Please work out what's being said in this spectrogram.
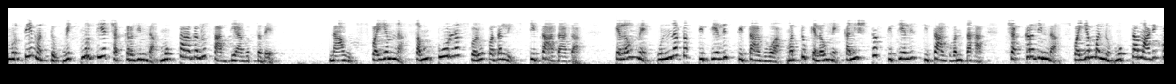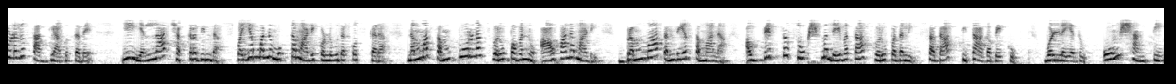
ಸ್ಮೃತಿ ಮತ್ತು ವಿಸ್ಮೃತಿಯ ಚಕ್ರದಿಂದ ಮುಕ್ತಾಗಲು ಸಾಧ್ಯ ಆಗುತ್ತದೆ ನಾವು ಸ್ವಯಂನ ಸಂಪೂರ್ಣ ಸ್ವರೂಪದಲ್ಲಿ ಸ್ಥಿತ ಆದಾಗ ಕೆಲವೊಮ್ಮೆ ಉನ್ನತ ಸ್ಥಿತಿಯಲ್ಲಿ ಸ್ಥಿತ ಆಗುವ ಮತ್ತು ಕೆಲವೊಮ್ಮೆ ಕನಿಷ್ಠ ಸ್ಥಿತಿಯಲ್ಲಿ ಸ್ಥಿತ ಆಗುವಂತಹ ಚಕ್ರದಿಂದ ಸ್ವಯಂ ಅನ್ನು ಮುಕ್ತ ಮಾಡಿಕೊಳ್ಳಲು ಸಾಧ್ಯ ಆಗುತ್ತದೆ ಈ ಎಲ್ಲಾ ಚಕ್ರದಿಂದ ಸ್ವಯಂವನ್ನು ಮುಕ್ತ ಮಾಡಿಕೊಳ್ಳುವುದಕ್ಕೋಸ್ಕರ ನಮ್ಮ ಸಂಪೂರ್ಣ ಸ್ವರೂಪವನ್ನು ಆಹ್ವಾನ ಮಾಡಿ ಬ್ರಹ್ಮ ತಂದೆಯ ಸಮಾನ ಅವ್ಯಕ್ತ ಸೂಕ್ಷ್ಮ ದೇವತಾ ಸ್ವರೂಪದಲ್ಲಿ ಸದಾ ಸ್ಥಿತ ಆಗಬೇಕು ಒಳ್ಳೆಯದು. ಓಂ ಶಾಂತಿ.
